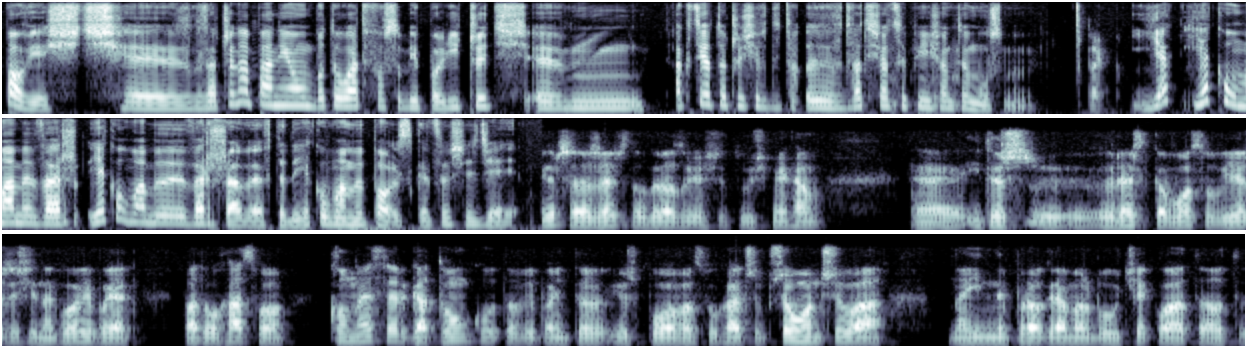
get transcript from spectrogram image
Powieść. Y, zaczyna pan ją, bo to łatwo sobie policzyć. Akcja toczy się w, w 2058. Tak. Jak, jaką, mamy jaką mamy Warszawę wtedy? Jaką mamy Polskę? Co się dzieje? Pierwsza rzecz, to od razu ja się tu uśmiecham e, i też e, resztka włosów jeży się na głowie, bo jak padło hasło koneser gatunku, to wie pani, to już połowa słuchaczy przełączyła na inny program albo uciekła to od e,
